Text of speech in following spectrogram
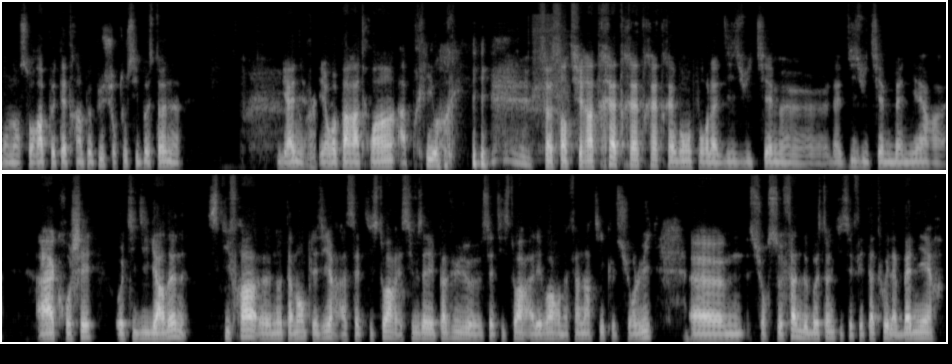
on en saura peut-être un peu plus, surtout si Boston gagne et repart à 3-1. A priori, ça sentira très très très très bon pour la 18e, la 18e bannière à accrocher au TD Garden ce qui fera euh, notamment plaisir à cette histoire. Et si vous n'avez pas vu euh, cette histoire, allez voir, on a fait un article sur lui, euh, sur ce fan de Boston qui s'est fait tatouer la bannière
